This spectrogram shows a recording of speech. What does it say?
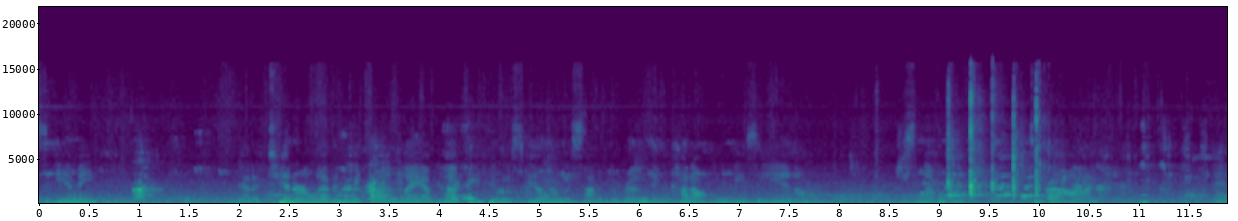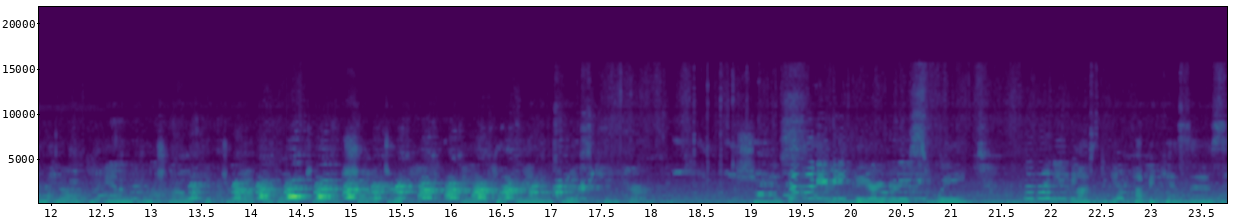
is Emmy, about a 10 or 11 week old lab puppy who was found on the side of the road in Cut Off, Louisiana. Just left to, to die. And uh, animal control picked her up and brought her to our shelter and Hope Animals rescued her. She is very, very sweet. Loves to get puppy kisses.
